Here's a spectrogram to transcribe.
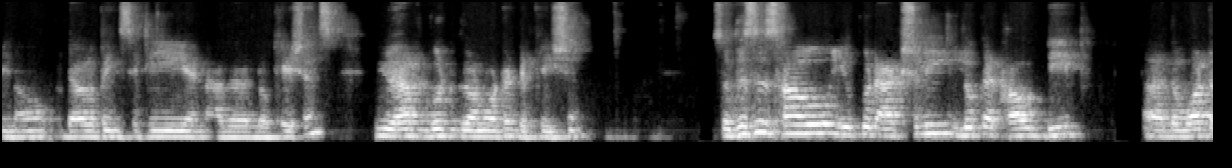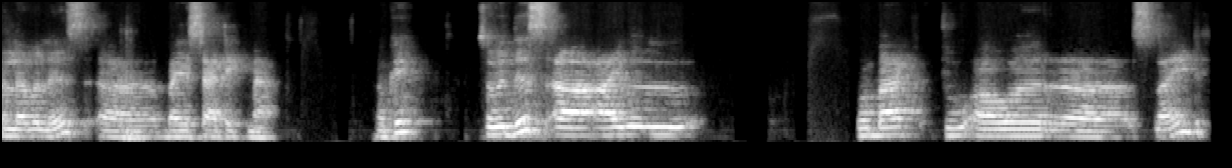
you know, developing city and other locations. You have good groundwater depletion. So this is how you could actually look at how deep uh, the water level is uh, by a static map. Okay. So with this, uh, I will go back to our slide.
